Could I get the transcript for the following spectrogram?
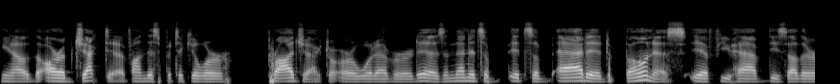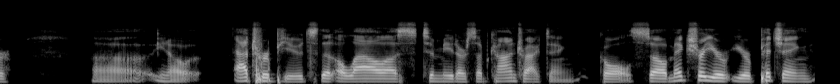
you know, the, our objective on this particular project or, or, whatever it is. And then it's a it's a added bonus if you have these other, uh, you know, attributes that allow us to meet our subcontracting goals. So make sure you're you're pitching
